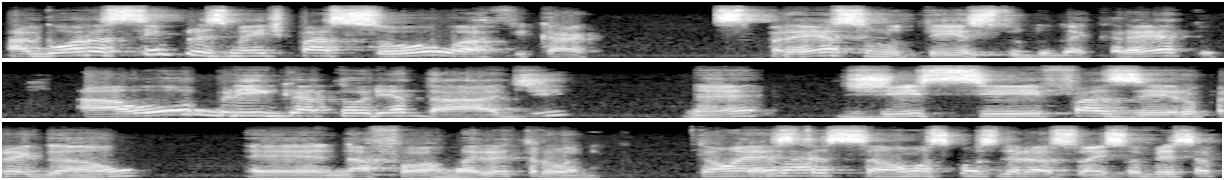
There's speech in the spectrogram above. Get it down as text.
Agora simplesmente passou a ficar expresso no texto do decreto a obrigatoriedade né, de se fazer o pregão é, na forma eletrônica. Então, estas são as considerações sobre essa,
